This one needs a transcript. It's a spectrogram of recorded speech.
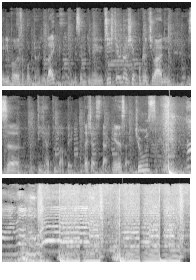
líbilo, nezapomeňte hodit like, my se uvidíme někdy příště u dalšího pokračování z téhle mapy. Takže asi tak, mějte se, čus! Bye.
